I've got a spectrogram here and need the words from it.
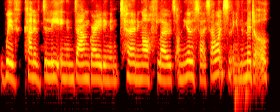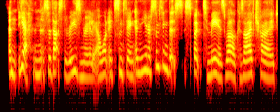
with kind of deleting and downgrading and turning off loads on the other side. So I wanted something in the middle. And yeah, and so that's the reason really. I wanted something and you know something that spoke to me as well because I've tried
